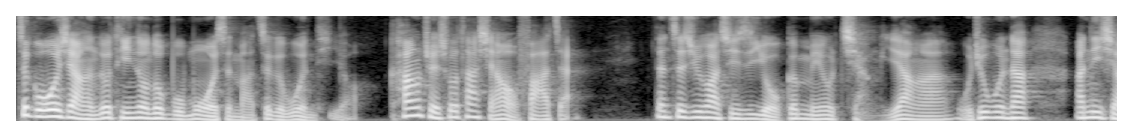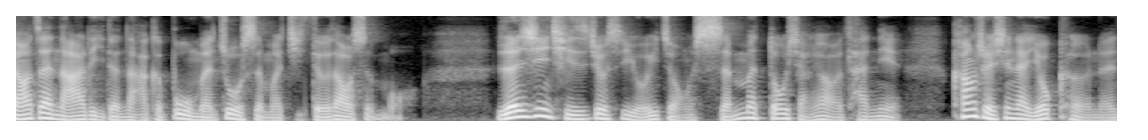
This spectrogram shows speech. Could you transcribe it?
这个我想很多听众都不陌生嘛。这个问题哦，contract 说他想要发展，但这句话其实有跟没有讲一样啊。我就问他啊，你想要在哪里的哪个部门做什么及得到什么？人性其实就是有一种什么都想要的贪念。contract 现在有可能。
